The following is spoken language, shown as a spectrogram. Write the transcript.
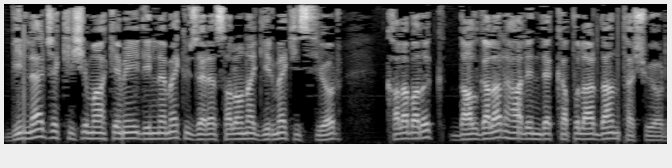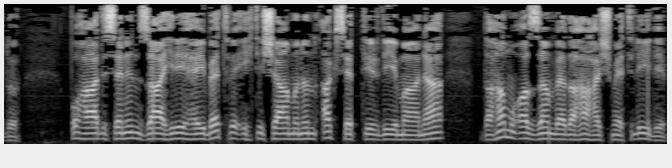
Binlerce kişi mahkemeyi dinlemek üzere salona girmek istiyor, kalabalık dalgalar halinde kapılardan taşıyordu. Bu hadisenin zahiri heybet ve ihtişamının aksettirdiği mana daha muazzam ve daha haşmetliydi.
